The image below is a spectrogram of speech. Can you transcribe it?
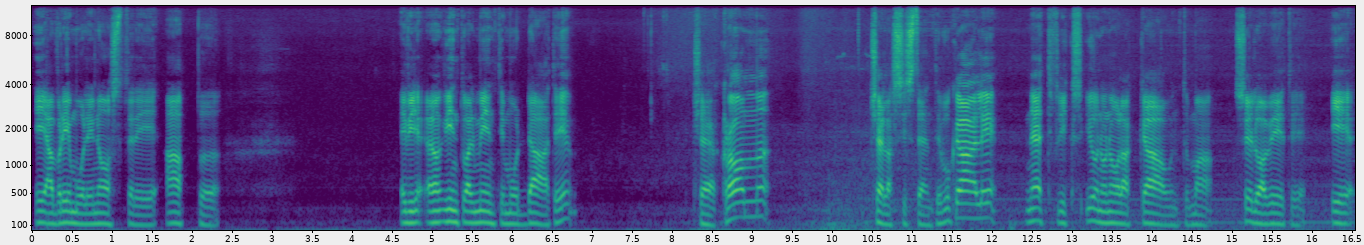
e avremo le nostre app eventualmente moddate. C'è Chrome c'è l'assistente vocale Netflix io non ho l'account ma se lo avete e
